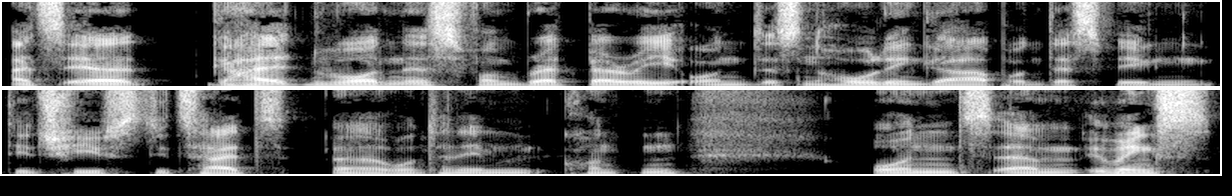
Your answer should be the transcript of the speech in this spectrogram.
als er gehalten worden ist von Bradbury und es ein Holding gab und deswegen die Chiefs die Zeit äh, runternehmen konnten. Und ähm, übrigens,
